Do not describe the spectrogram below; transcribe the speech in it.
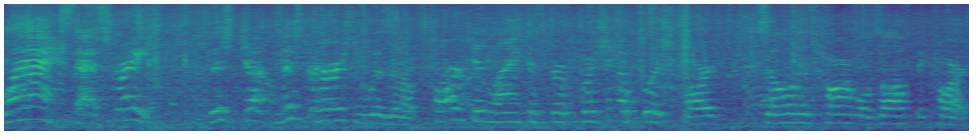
Wax, that's great. This Mr. Hershey was in a park in Lancaster pushing a push cart selling his caramels off the cart.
